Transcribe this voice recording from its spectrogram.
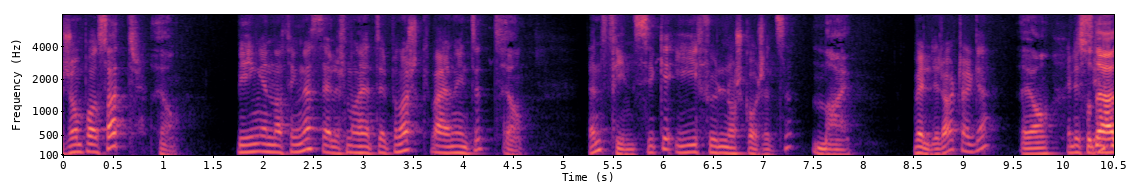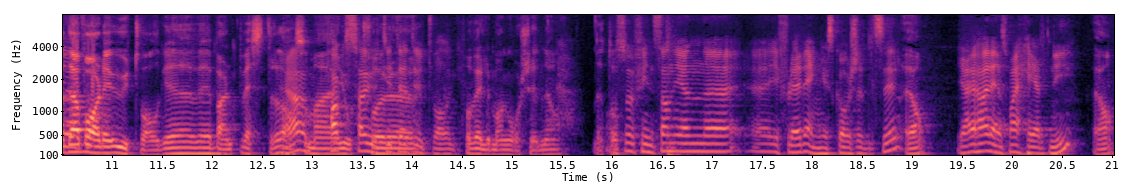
Jean-Paul Sartre, Ja. 'Being and Nothingness', eller som han heter på norsk, 'Være og intet'. ja. Den fins ikke i full norsk oversettelse. Nei. Veldig rart, er det ikke? Ja. Eller Så det er, det er bare det utvalget ved Bernt Vestre da, Ja, som er Pax gjort for, eh, for veldig mange år siden. Ja. Og så fins han i, en, eh, i flere engelske oversettelser. Ja. Jeg har en som er helt ny. ja.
